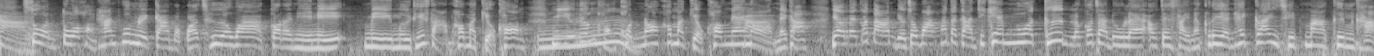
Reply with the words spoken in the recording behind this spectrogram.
ค่ะส่วนตัวของท่านผู้อำนวยการบอกว่าเชื่อว่ากรณีนี้มีมือที่ 3 เข้ามาเกี่ยวข้องอืมมีเรื่องของคนนอกเข้ามาเกี่ยวข้องแน่นอนนะคะ อย่างไรก็ตามเดี๋ยวจะวางมาตรการที่เข้มงวดขึ้น แล้วก็จะดูแลเอาใจใส่นักเรียนให้ใกล้ชิดมากขึ้นค่ะ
